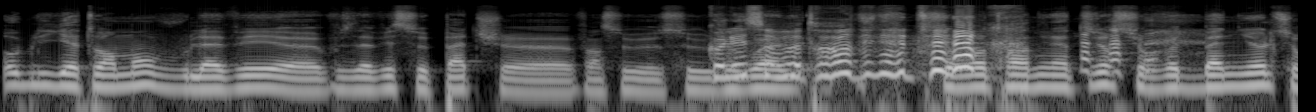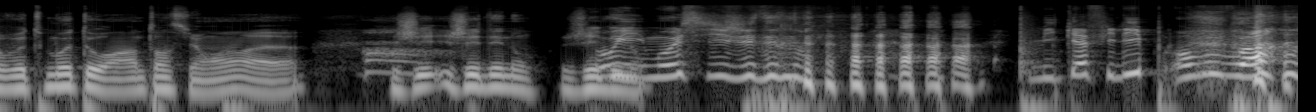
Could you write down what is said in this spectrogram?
obligatoirement, vous l'avez, euh, vous avez ce patch, euh, enfin ce, ce Collé sur votre ordinateur. sur votre ordinateur, sur votre bagnole, sur votre moto. hein, attention, hein, euh, j'ai j'ai des noms. J'ai Oui, des noms. moi aussi, j'ai des noms. Mika, Philippe, on vous voit.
